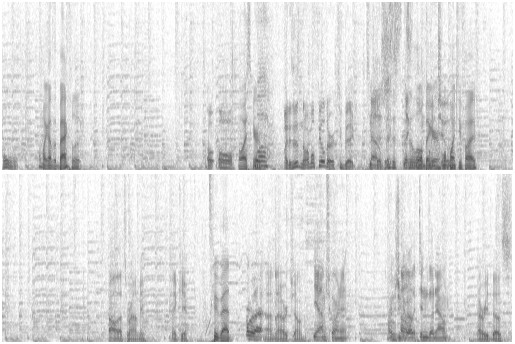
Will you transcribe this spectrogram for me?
Oh. Oh my god, the backflip. Oh, oh. Oh, I scared him. Wait, is this normal field or too big? No, this? This is, this like is a little bigger. 1.25. Oh, that's around me. Thank you. This could be bad. Over that. Uh, no, we're chilling. Yeah, I'm scoring it. How did you get Oh, up? it didn't go down. I read those.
